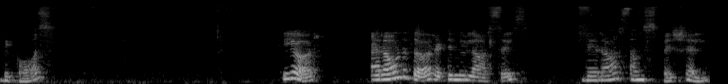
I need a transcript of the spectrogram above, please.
Because here around the retinular cells there are some special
